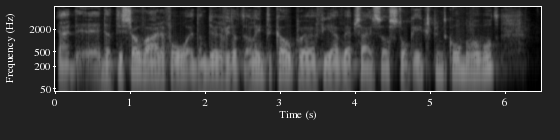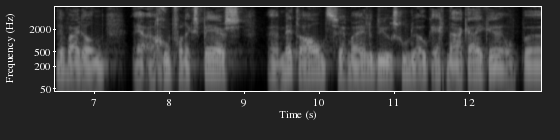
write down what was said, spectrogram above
ja, eh, dat is zo waardevol. En dan durf je dat alleen te kopen via websites als stockx.com bijvoorbeeld. Hè, waar dan ja, een groep van experts eh, met de hand, zeg maar, hele dure schoenen ook echt nakijken. Op, eh,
